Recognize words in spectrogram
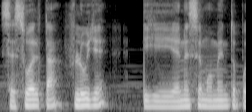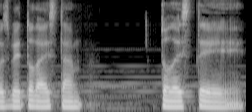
se suelta, fluye y en ese momento pues ve toda esta todo este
